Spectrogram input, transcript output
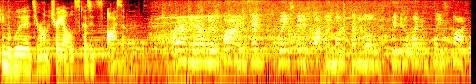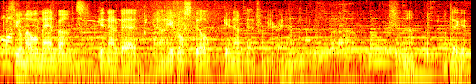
in the woods or on the trails because it's awesome. Rounding out with a fine 10th place finish. Lachlan Morton coming home with an 11th place spot I feel my old man bones getting out of bed. You know, and April's still getting out of bed for me right take it.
